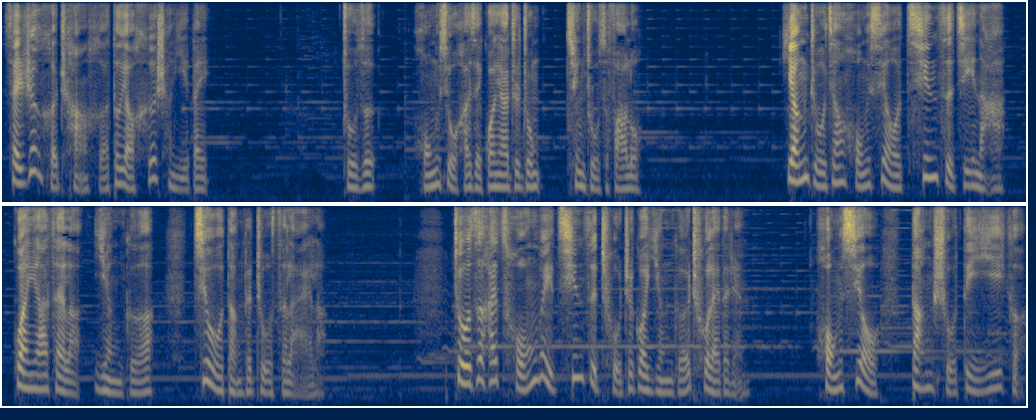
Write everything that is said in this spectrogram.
在任何场合都要喝上一杯。主子，红袖还在关押之中，请主子发落。杨主将红袖亲自缉拿，关押在了影阁，就等着主子来了。主子还从未亲自处置过影阁出来的人，红袖当属第一个。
